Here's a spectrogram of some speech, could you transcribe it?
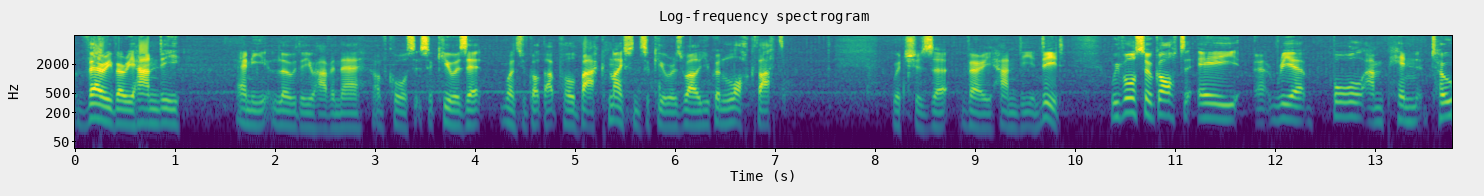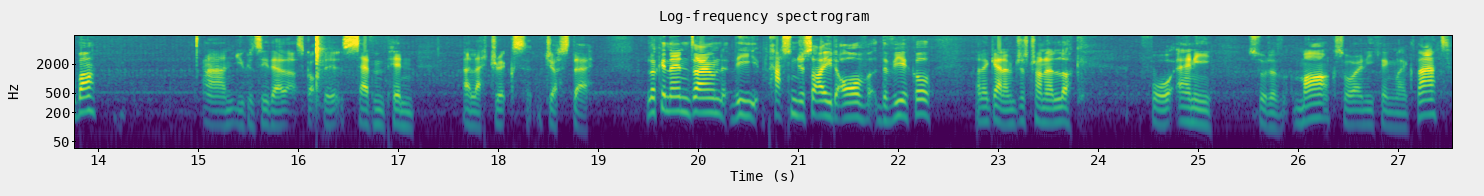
very, very handy. Any load that you have in there, of course, it secures it. Once you've got that pulled back, nice and secure as well, you can lock that, which is uh, very handy indeed. We've also got a uh, rear ball and pin tow bar, and you can see there that's got the seven pin electrics just there. Looking then down the passenger side of the vehicle, and again, I'm just trying to look for any sort of marks or anything like that.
